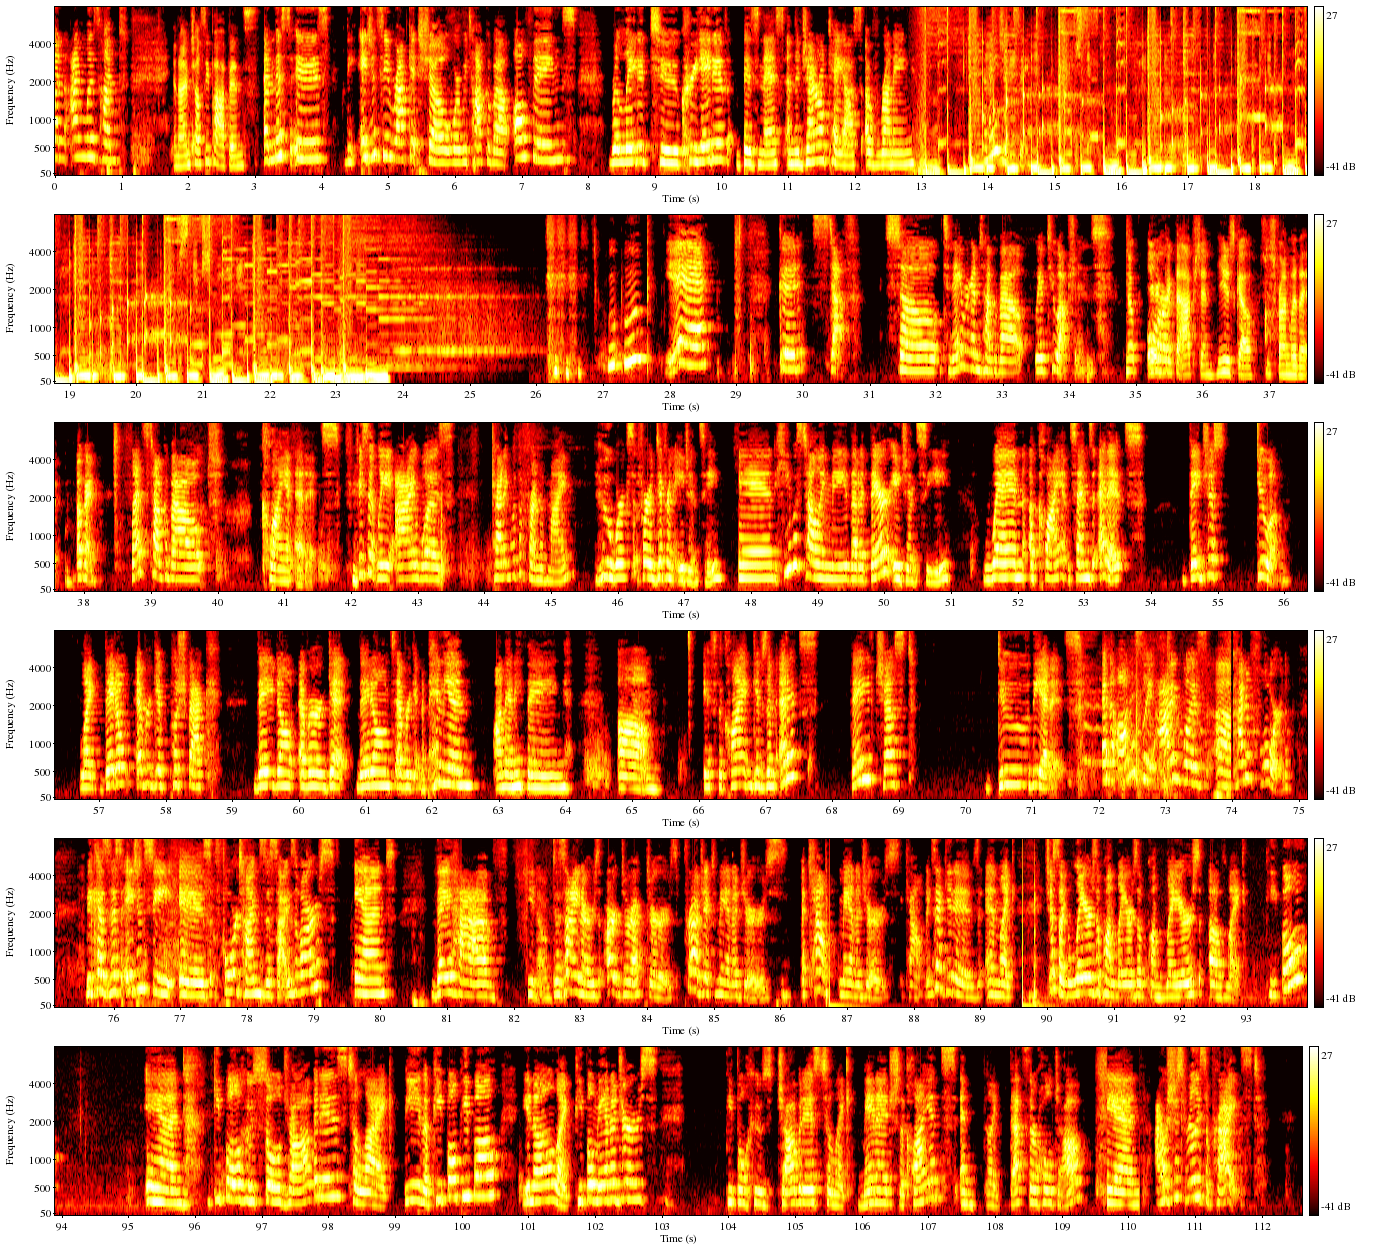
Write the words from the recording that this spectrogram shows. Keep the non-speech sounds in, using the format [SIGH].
everyone. I'm Liz Hunt. And I'm Chelsea Poppins. And this is the Agency Rocket Show where we talk about all things related to creative business and the general chaos of running an agency. Good stuff. So today we're going to talk about, we have two options. Nope. You're Or- pick the option. You just go. Just run with it. Okay, let's talk about client edits. [LAUGHS] Recently, I was chatting with a friend of mine who works for a different agency, and he was telling me that at their agency, when a client sends edits, they just do them. Like they don't ever give pushback. They don't ever get they don't ever get an opinion on anything. Um, if the client gives them edits, they just do the edits. [LAUGHS] And honestly, I was uh, kind of floored because this agency is four times the size of ours, and they have you know designers, art directors, project managers, account managers, account executives, and like just like layers upon layers upon layers of like people. And people whose sole job it is to like be the people people you know like people managers. People whose job it is to like manage the clients and like that's their whole job. And i was just really surprised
